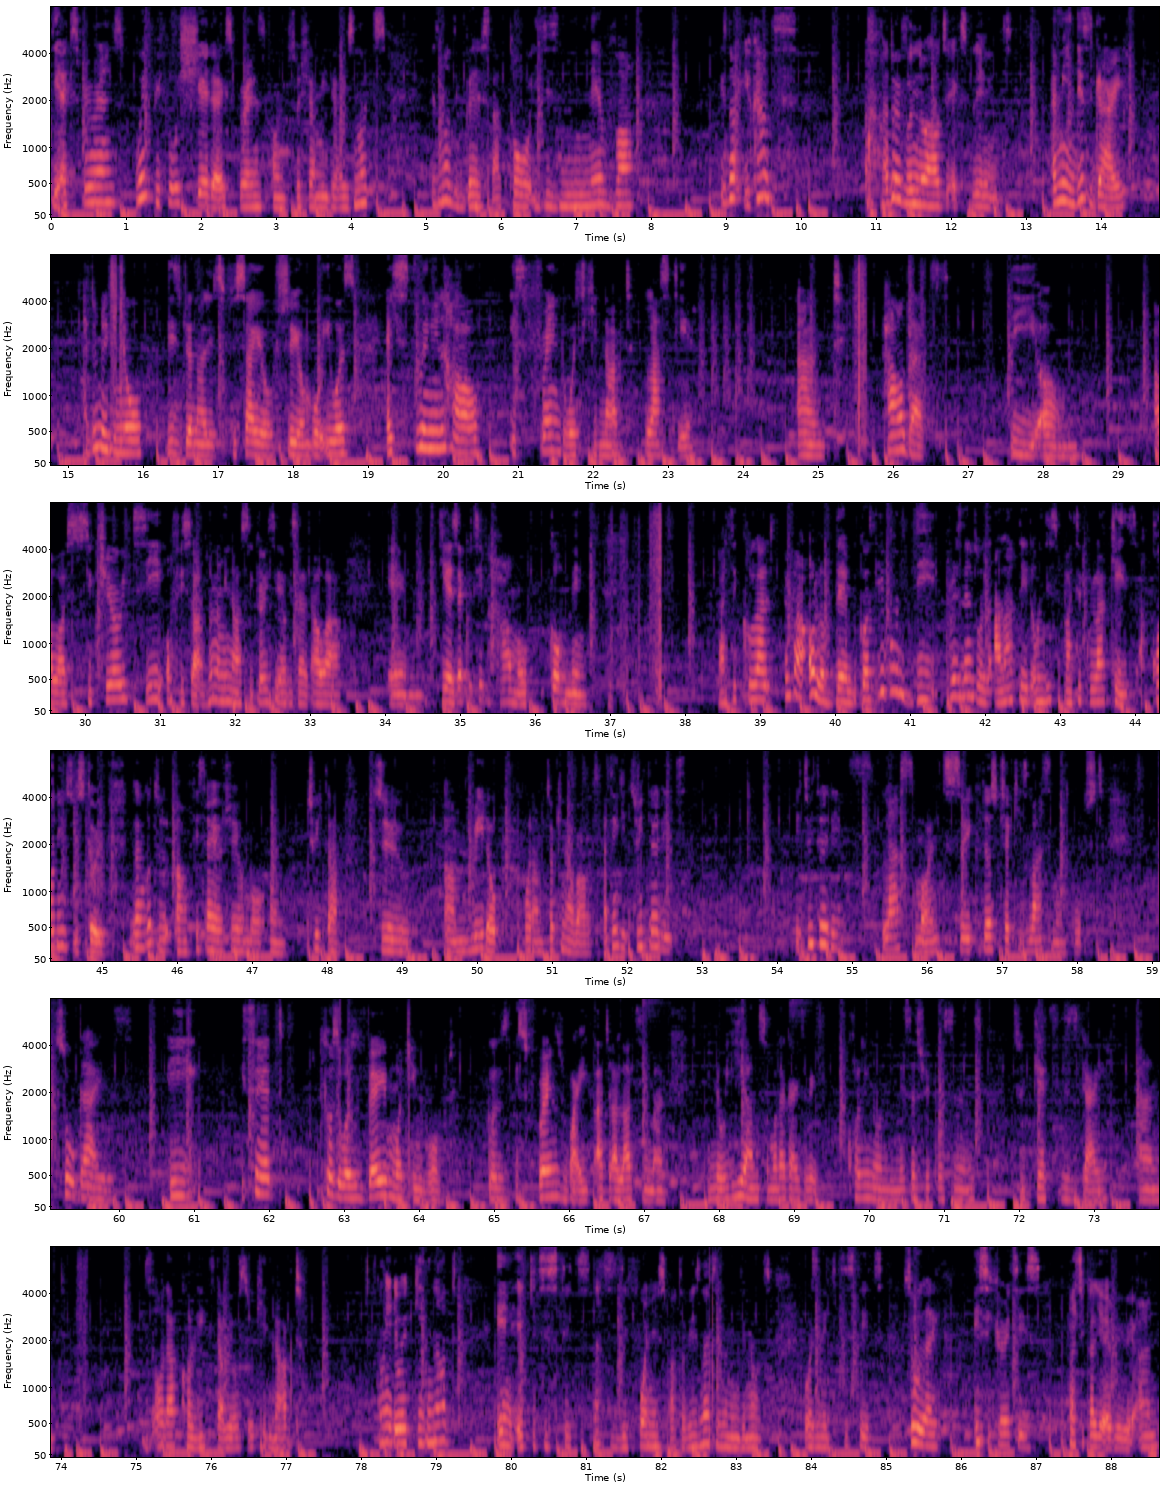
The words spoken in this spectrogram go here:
the experience when people share their experience on social media. It's not it's not the best at all. It is never. It's not. You can't. I don't even know how to explain it. I mean, this guy. I don't know if you know this journalist Fisayo Soyombo. He was explaining how his friend was kidnapped last year and how that the um our security officers when i mean our security officers our um the executive arm of government particular in fact all of them because even the president was alerted on this particular case according to the story. You can go to um Soyombo on twitter to um, read up what I'm talking about. I think he tweeted it. He tweeted it last month, so you could just check his last month post. So, guys, he he said because he was very much involved because his friend's wife had to alert him, and you know he and some other guys were calling on necessary persons to get this guy and his other colleagues that were also kidnapped I mean, they were kidnapped in Ekiti State. That is the funniest part of it. It's not even in the north. It was in Ekiti State. So like insecurity is practically everywhere, and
